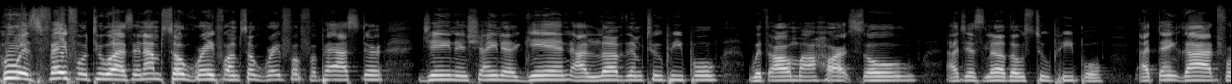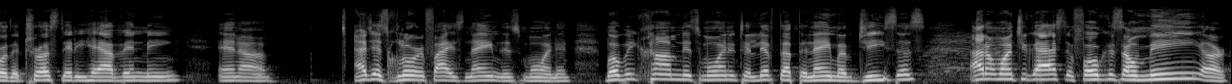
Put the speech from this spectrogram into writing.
who is faithful to us. And I'm so grateful. I'm so grateful for Pastor Jean and Shana again. I love them two people with all my heart, soul. I just love those two people. I thank God for the trust that He have in me. And uh, I just glorify His name this morning. But we come this morning to lift up the name of Jesus. I don't want you guys to focus on me or,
